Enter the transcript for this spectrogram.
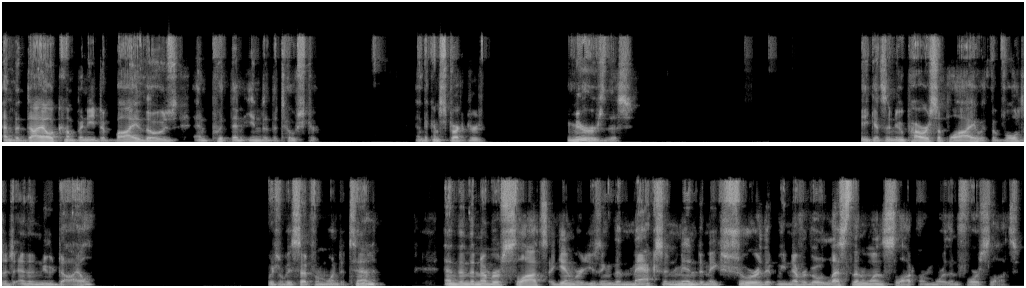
and the dial company to buy those and put them into the toaster. And the constructor mirrors this. He gets a new power supply with the voltage and a new dial, which will be set from 1 to 10. And then the number of slots, again, we're using the max and min to make sure that we never go less than one slot or more than four slots.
